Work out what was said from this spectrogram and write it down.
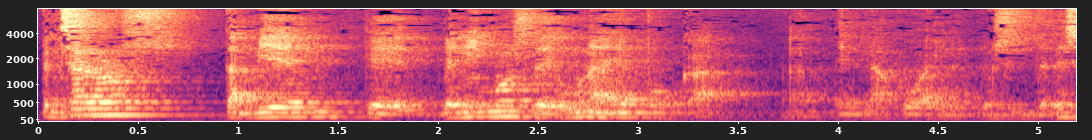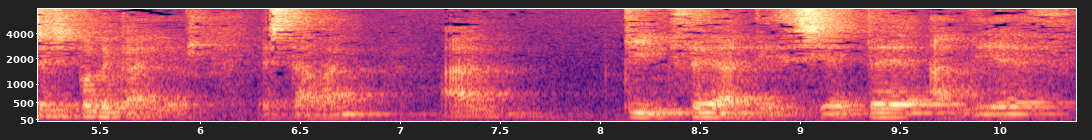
Pensaros también que venimos de una época eh, en la cual los intereses hipotecarios estaban al 15, al 17, al 10.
